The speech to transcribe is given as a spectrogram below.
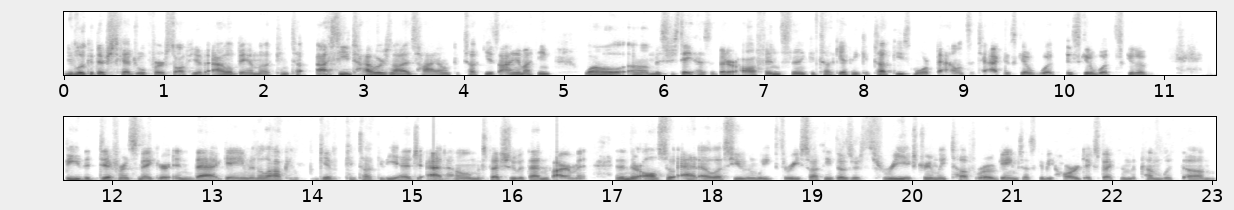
you look at their schedule first off. You have Alabama, Kentucky. I see Tyler's not as high on Kentucky as I am. I think while um, Mississippi State has a better offense than Kentucky, I think Kentucky's more balanced attack is gonna what is gonna what's gonna be the difference maker in that game and allow give Kentucky the edge at home, especially with that environment. And then they're also at LSU in Week Three, so I think those are three extremely tough road games. That's gonna be hard to expect them to come with um,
